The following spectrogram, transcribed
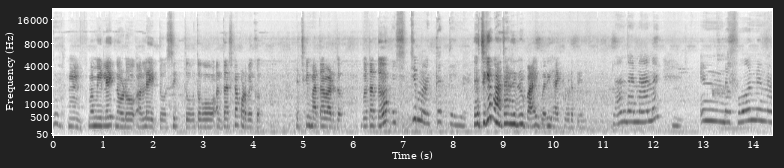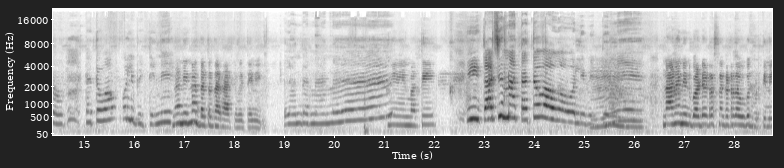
ಹ್ಞೂ ಮಮ್ಮಿ ಇಲ್ಲೇ ಐತೆ ನೋಡು ಅಲ್ಲೇ ಇತ್ತು ಸಿಕ್ತು ತಗೋ ಅಂತ ಅಷ್ಟ ಕೊಡಬೇಕು. ಹೆಚ್ಚಿಗೆ ಮಾತಾಡಬಾರ್ದು. ಗೊತ್ತಾತು ಹೆಚ್ಚಿಗೆ ಮಾತಾಡ್ತೀನಿ. ಹೆಚ್ಚಿಗೆ ಮಾತಾಡಿದ್ರೆ ಬಾಯಿ ಬರೀ ಹಾಕಿ ಬಿಡ್ತೀನಿ. ನಾನು ಇಂದ ಫೋನ್ ದತ್ತವ ಒಲಿ ಬಿಡ್ತೀನಿ. ನಾನು ಇನ್ನ ದತ್ತದಾಗ ಹಾಕಿ ಬಿಡ್ತೀನಿ. ನಾನು ನೀನೇನು ಮಾಡ್ತಿ? ಈ ತಾಸಿನ ತತ್ವ ಒಲಿ ಬಿಡ್ತೀನಿ. ನಾನೇ ನಿನ್ನ ಬರ್ಡೇ ಡ್ರೆಸ್ನ ಗಟ್ರದ ಒಗದು ಬಿಡ್ತೀನಿ,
